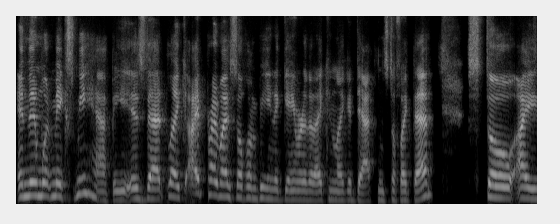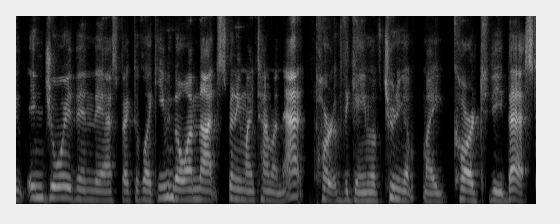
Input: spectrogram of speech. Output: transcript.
And then what makes me happy is that like I pride myself on being a gamer that I can like adapt and stuff like that. So I enjoy then the aspect of like even though I'm not spending my time on that part of the game of tuning up my car to the best,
